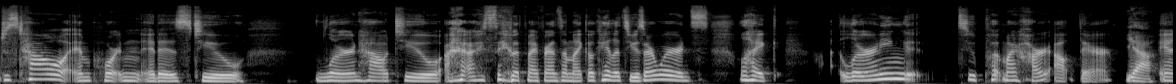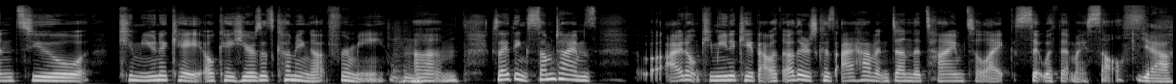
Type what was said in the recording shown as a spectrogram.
just how important it is to learn how to, I say with my friends, I'm like, okay, let's use our words. Like learning to put my heart out there. Yeah. And to communicate, okay, here's what's coming up for me. Mm-hmm. Um, cause I think sometimes I don't communicate that with others because I haven't done the time to like sit with it myself. Yeah.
